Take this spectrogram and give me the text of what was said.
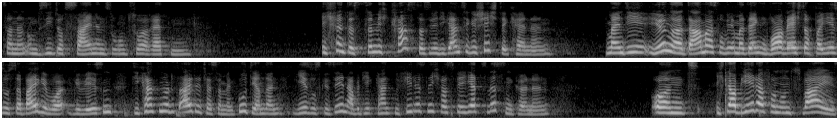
sondern um sie durch seinen Sohn zu erretten. Ich finde es ziemlich krass, dass wir die ganze Geschichte kennen. Ich meine, die Jünger damals, wo wir immer denken, boah, wäre ich doch bei Jesus dabei gewesen, die kannten nur das Alte Testament. Gut, die haben dann Jesus gesehen, aber die kannten vieles nicht, was wir jetzt wissen können. Und ich glaube, jeder von uns weiß,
